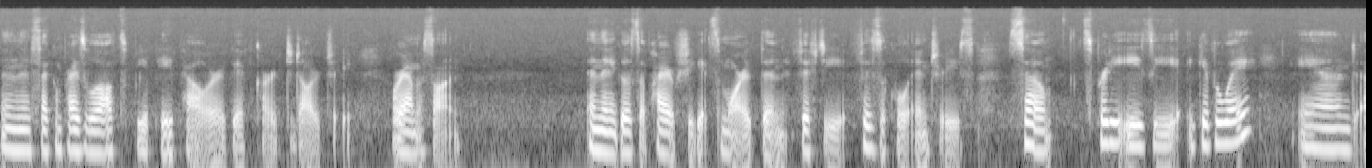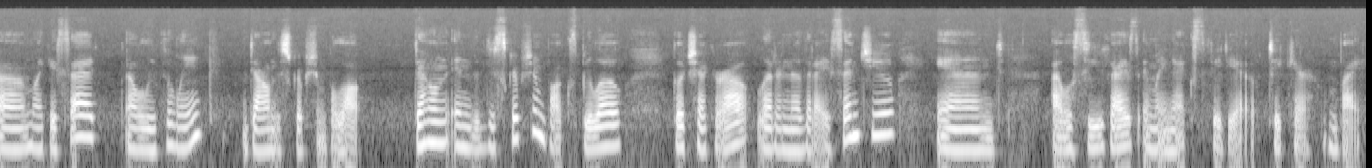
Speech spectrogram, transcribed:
And the second prize will also be a PayPal or a gift card to Dollar Tree or Amazon. And then it goes up higher if she gets more than 50 physical entries. So it's pretty easy giveaway and um, like I said, I will leave the link down description below, down in the description box below. Go check her out. Let her know that I sent you, and I will see you guys in my next video. Take care. Bye.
